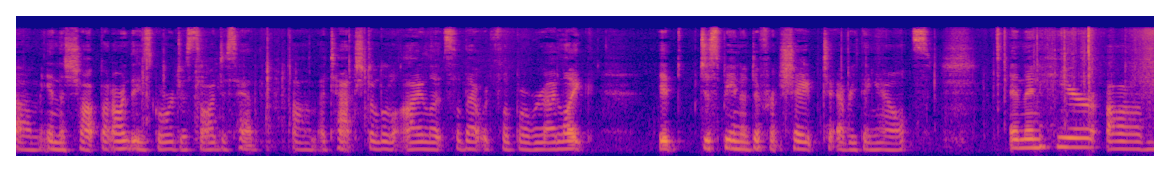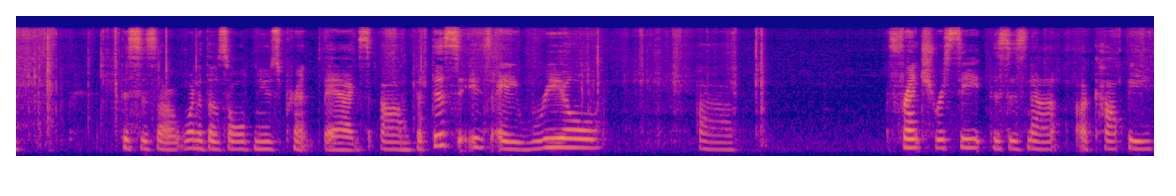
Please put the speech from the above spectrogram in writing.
um, in the shop. But aren't these gorgeous? So I just had um, attached a little eyelet so that would flip over. I like it just being a different shape to everything else. And then here, um, this is a, one of those old newsprint bags. Um, but this is a real uh, French receipt. This is not a copy.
